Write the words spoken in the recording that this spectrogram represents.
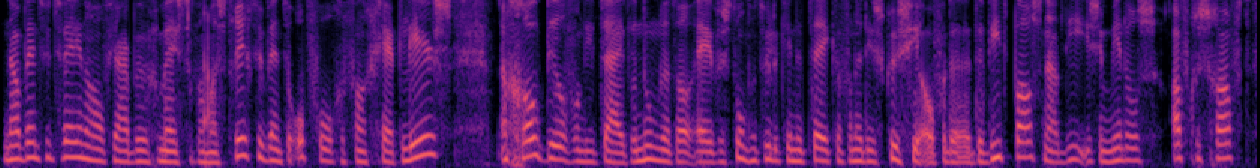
Nou bent u 2,5 jaar burgemeester van Maastricht. U bent de opvolger van Gert Leers. Een groot deel van die tijd, we noemden het al even... stond natuurlijk in het teken van de discussie over de, de wietpas. Nou, die is inmiddels afgeschaft.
